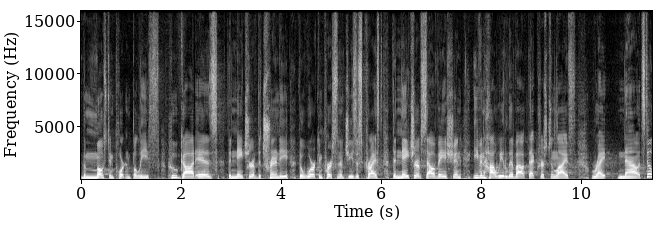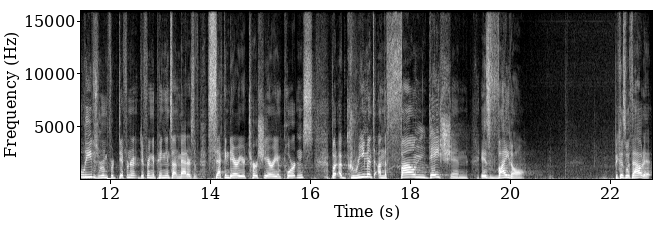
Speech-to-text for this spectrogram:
the most important belief who God is, the nature of the Trinity, the work and person of Jesus Christ, the nature of salvation, even how we live out that Christian life right now. It still leaves room for different, differing opinions on matters of secondary or tertiary importance, but agreement on the foundation is vital because without it,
